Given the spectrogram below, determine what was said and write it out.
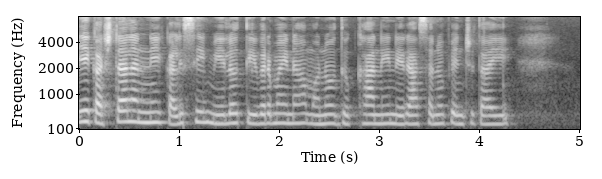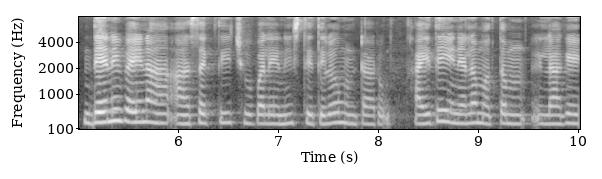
ఈ కష్టాలన్నీ కలిసి మీలో తీవ్రమైన మనోదుఖాన్ని నిరాశను పెంచుతాయి. దేనిపైన ఆసక్తి చూపలేని స్థితిలో ఉంటారు. అయితే ఈ నెల మొత్తం ఇలాగే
